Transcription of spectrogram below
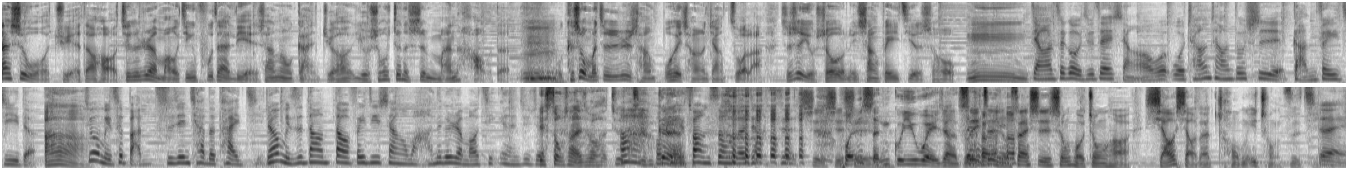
但是我觉得哈，这个热毛巾敷在脸上那种感觉哦，有时候真的是蛮好的。嗯，可是我们这是日常不会常常这样做啦，只是有时候你上飞机的时候，嗯，讲到这个我就在想哦，我我常常都是赶飞机的。啊，就我每次把时间掐得太紧，然后每次到到飞机上哇，那个热毛巾就觉得送上来之后就整个人放松了这样子，是 是。浑神归位这样子，所以这种算是生活中哈小小的宠一宠自己，对，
